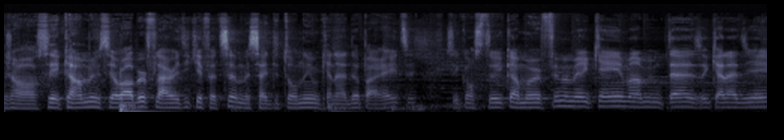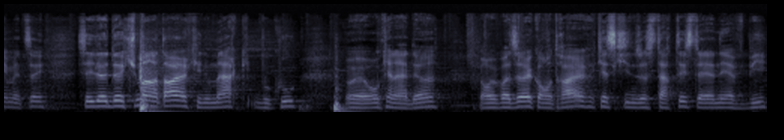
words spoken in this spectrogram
Genre, c'est quand même. C'est Robert Flaherty qui a fait ça, mais ça a été tourné au Canada pareil, tu sais. C'est considéré comme un film américain, mais en même temps, c'est canadien. Mais tu sais, c'est le documentaire qui nous marque beaucoup euh, au Canada. on ne veut pas dire le contraire. Qu'est-ce qui nous a starté C'était l'NFB, puis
